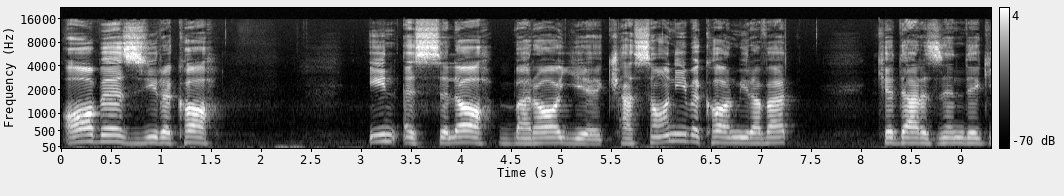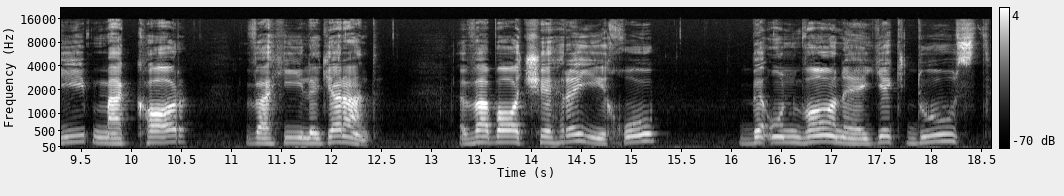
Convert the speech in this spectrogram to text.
آب زیرکاه این اصطلاح برای کسانی به کار می رود که در زندگی مکار و هیلگرند و با چهره خوب به عنوان یک دوست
